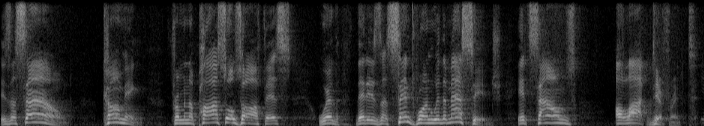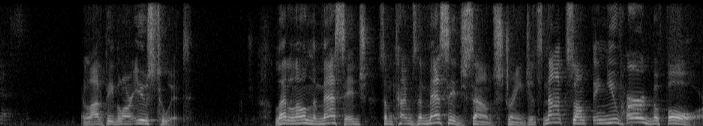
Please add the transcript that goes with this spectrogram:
is a sound coming from an apostle's office where that is a sent one with a message. It sounds a lot different. Yes. and a lot of people aren't used to it. Let alone the message. Sometimes the message sounds strange. It's not something you've heard before.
